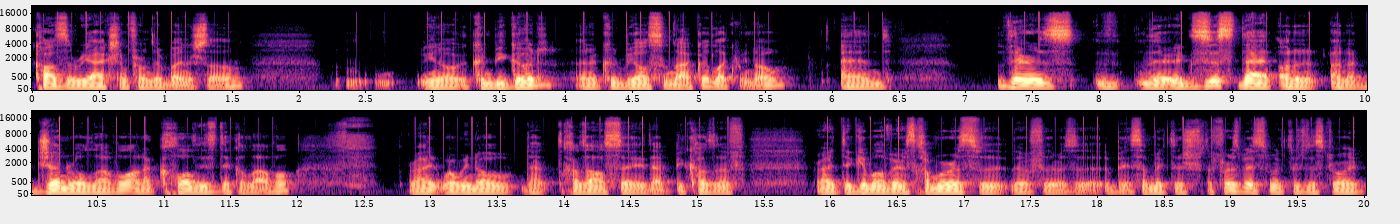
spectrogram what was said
cause a reaction from their banish You know, it could be good and it could be also not good, like we know, and there's there exists that on a on a general level, on a klalisdika level, right, where we know that Chazal say that because of right the Gimel Veres Chamuris, there was a base of Mikdash, the first base of Mikdash destroyed,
